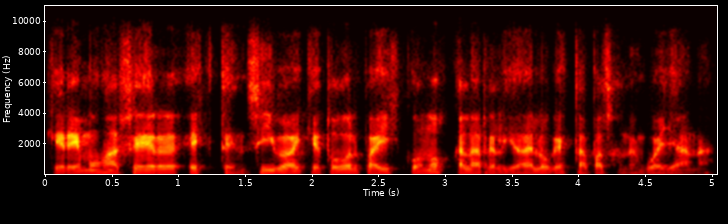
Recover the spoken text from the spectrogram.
queremos hacer extensiva y que todo el país conozca la realidad de lo que está pasando en Guayana.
